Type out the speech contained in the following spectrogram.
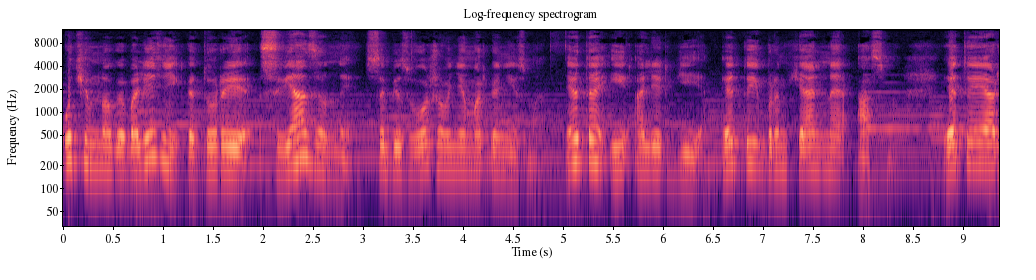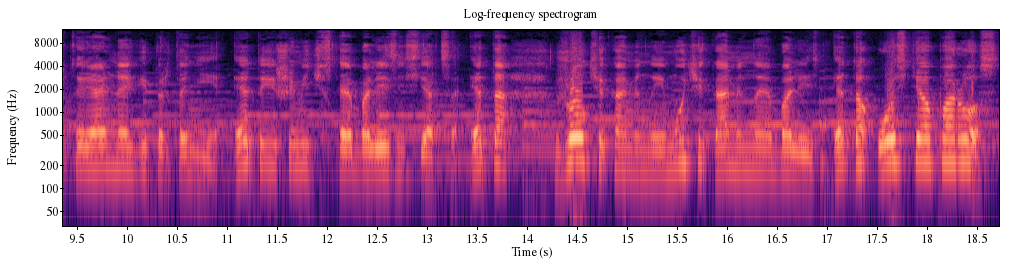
очень много болезней, которые связаны с обезвоживанием организма. Это и аллергия, это и бронхиальная астма, это и артериальная гипертония, это ишемическая болезнь сердца, это желчекаменная и мочекаменная болезнь, это остеопороз,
